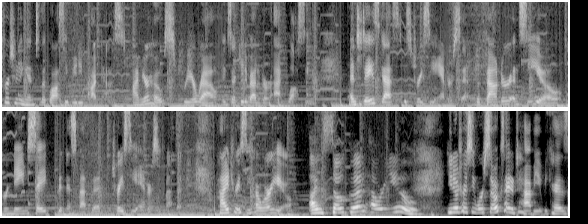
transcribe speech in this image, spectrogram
for tuning in to the Glossy Beauty Podcast. I'm your host, Priya Rao, Executive Editor at Glossy. And today's guest is Tracy Anderson, the founder and CEO of her namesake fitness method, Tracy Anderson Method. Hi, Tracy, how are you? I'm so good. How are you? You know, Tracy, we're so excited to have you because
